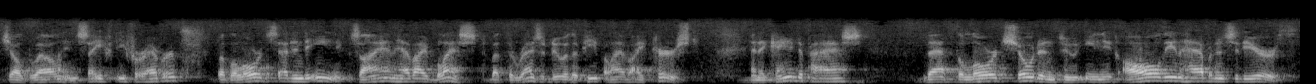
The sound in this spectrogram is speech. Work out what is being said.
shall dwell in safety forever. But the Lord said unto Enoch, Zion have I blessed, but the residue of the people have I cursed. And it came to pass that the Lord showed unto Enoch all the inhabitants of the earth.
